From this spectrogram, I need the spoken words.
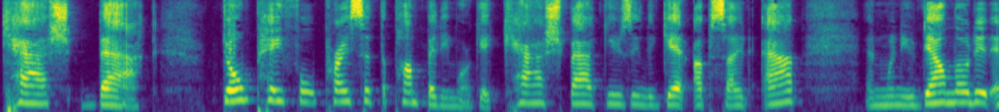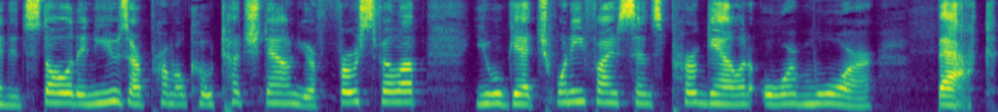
Cash back. Don't pay full price at the pump anymore. Get cash back using the Get Upside app. And when you download it and install it and use our promo code touchdown, your first fill up, you will get 25 cents per gallon or more back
